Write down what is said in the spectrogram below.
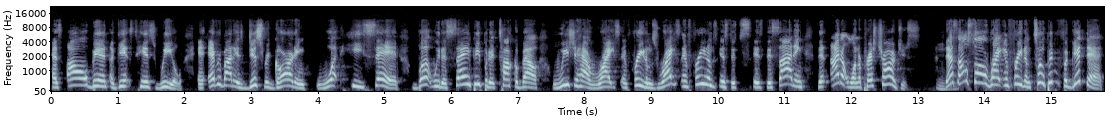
has all been against his will. And everybody is disregarding what he said. But we the same people that talk about we should have rights and freedoms. Rights and freedoms is, is deciding that I don't want to press charges. That's also a right and freedom too. People forget that.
